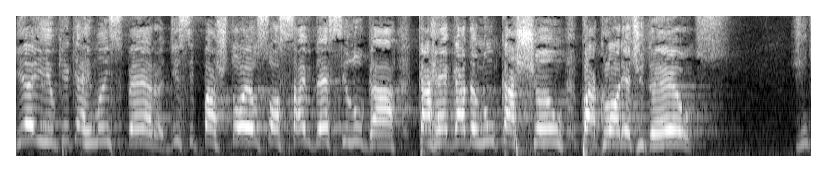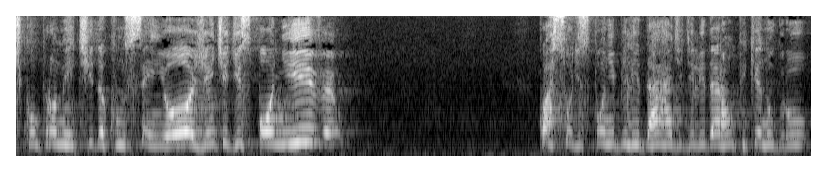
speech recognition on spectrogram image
e aí, o que, que a irmã espera? Disse: Pastor, eu só saio desse lugar carregada num caixão para a glória de Deus. Gente comprometida com o Senhor, gente disponível. Qual a sua disponibilidade de liderar um pequeno grupo?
